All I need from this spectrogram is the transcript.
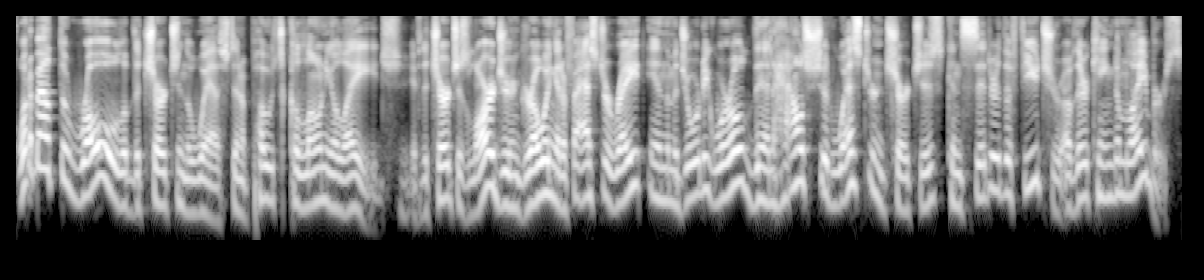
What about the role of the church in the West in a post colonial age? If the church is larger and growing at a faster rate in the majority world, then how should Western churches consider the future of their kingdom labors?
